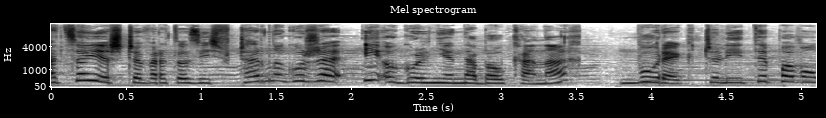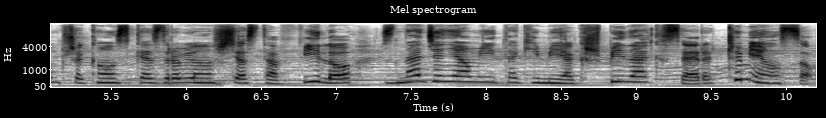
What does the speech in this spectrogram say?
A co jeszcze warto zjeść w Czarnogórze i ogólnie na Bałkanach? Burek, czyli typową przekąskę zrobioną z ciasta filo z nadzieniami takimi jak szpinak, ser czy mięso.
